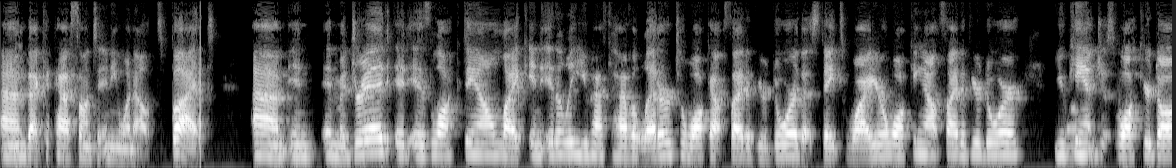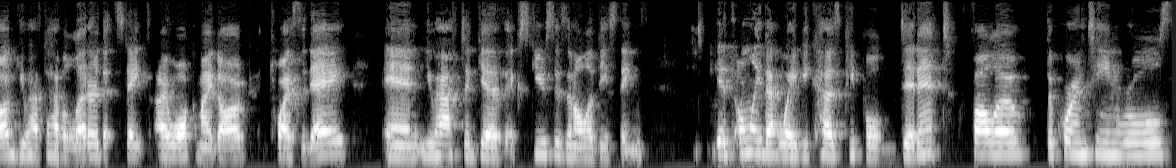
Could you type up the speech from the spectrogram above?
um, that could pass on to anyone else. But um, in in Madrid, it is locked down. Like in Italy, you have to have a letter to walk outside of your door that states why you're walking outside of your door. You wow. can't just walk your dog. You have to have a letter that states I walk my dog twice a day, and you have to give excuses and all of these things. It's only that way because people didn't follow the quarantine rules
